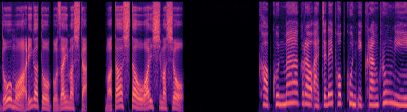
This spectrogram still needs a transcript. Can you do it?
どうもありがとうございました。また明日お会いしましょう。 ขอบคุณมากเราอาจจะได้พบคุณอีกครั้งพรุ่งนี้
